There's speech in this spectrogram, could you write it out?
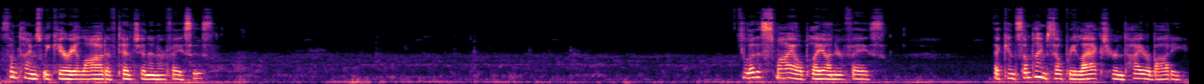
Sometimes we carry a lot of tension in our faces. Let a smile play on your face. That can sometimes help relax your entire body.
